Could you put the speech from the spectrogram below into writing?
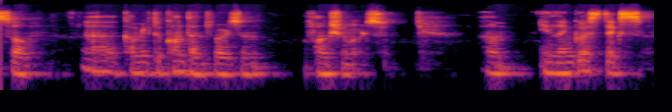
So uh, coming to content words and function words. Um, in linguistics,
